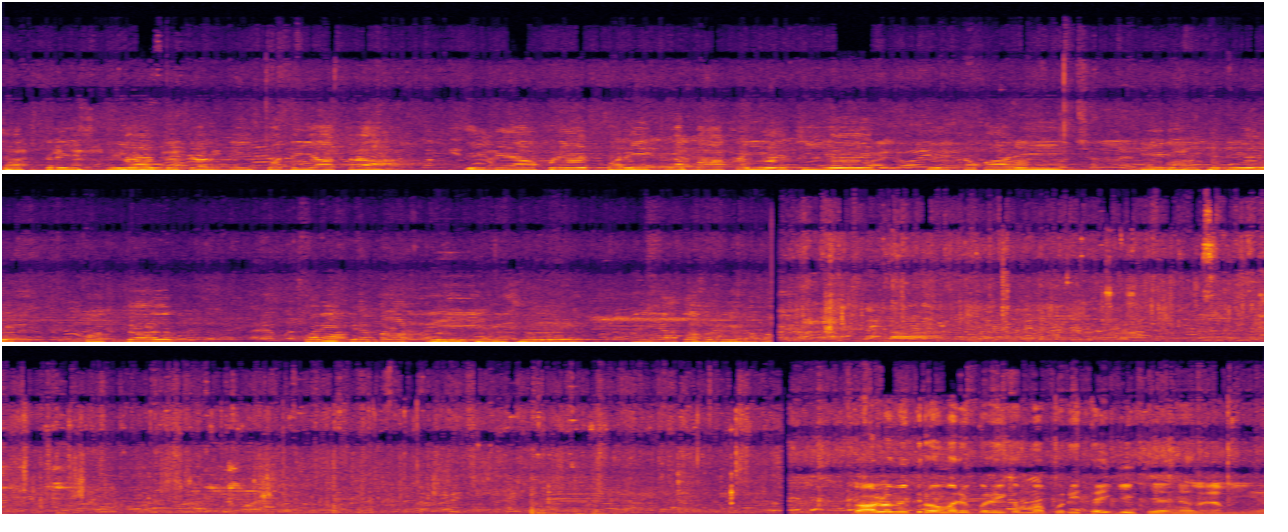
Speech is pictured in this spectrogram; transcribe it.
છત્રીસ કિલોમીટરની પદયાત્રા જેને આપણે પરિક્રમા કહીએ છીએ કે તમારી નિર્વિઘ્ને મંગલ પરિક્રમા પૂરી થઈ છે અહીંયા તમારી રવા તો હાલો મિત્રો અમારી પરિક્રમા પૂરી થઈ ગઈ છે અને હવે અમે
